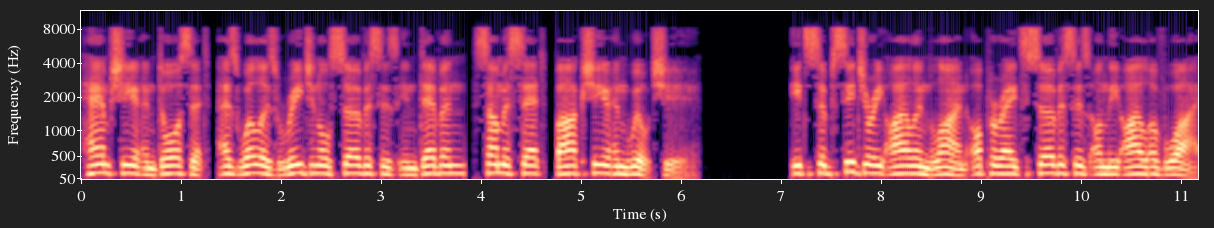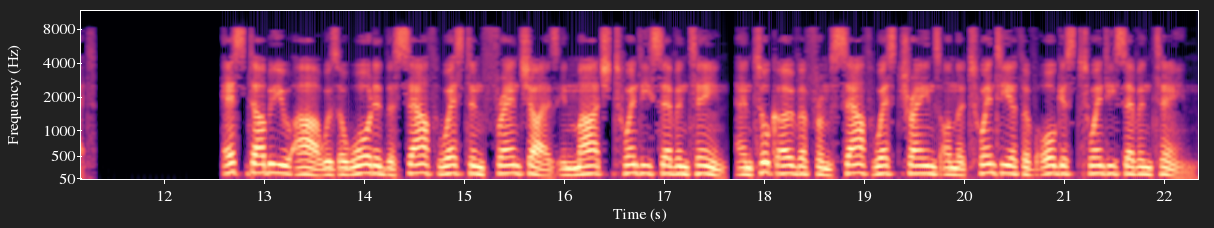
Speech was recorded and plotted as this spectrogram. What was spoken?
Hampshire and Dorset, as well as regional services in Devon, Somerset, Berkshire and Wiltshire. Its subsidiary Island Line operates services on the Isle of Wight. SWR was awarded the South Western franchise in March 2017, and took over from South West Trains on 20 August 2017.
